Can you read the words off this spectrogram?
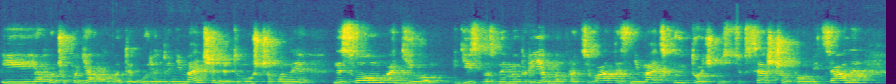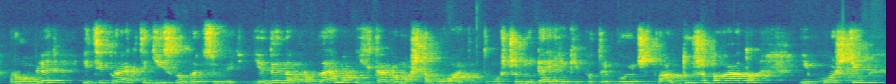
і я хочу подякувати уряду Німеччини, тому що вони не словом, а ділом і дійсно з ними приємно працювати з німецькою точністю. Все, що пообіцяли, роблять, і ці проекти дійсно працюють. Єдина проблема їх треба масштабувати, тому що людей, які потребують житла, дуже багато, і коштів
